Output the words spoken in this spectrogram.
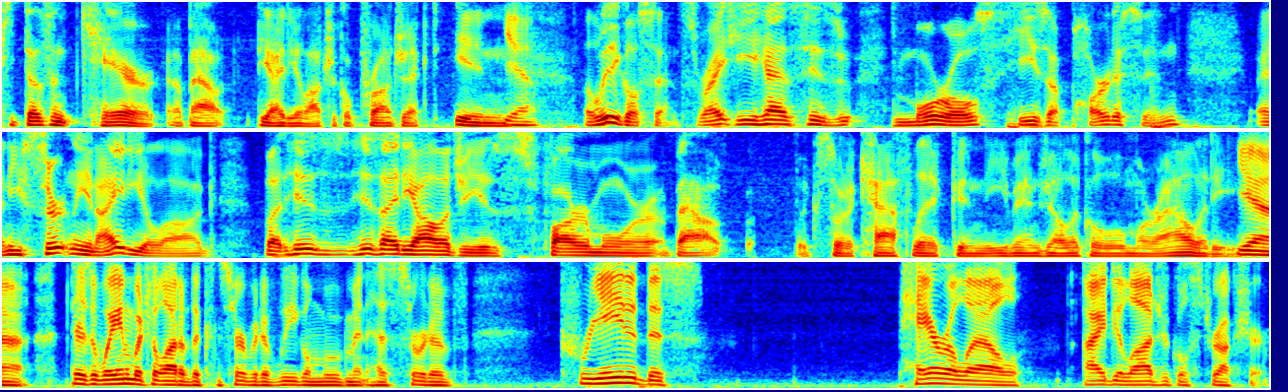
he doesn't care about the ideological project in Yeah. a legal sense, right? He has his morals. He's a partisan, and he's certainly an ideologue. But his his ideology is far more about like sort of Catholic and evangelical morality. Yeah. There's a way in which a lot of the conservative legal movement has sort of created this parallel ideological structure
